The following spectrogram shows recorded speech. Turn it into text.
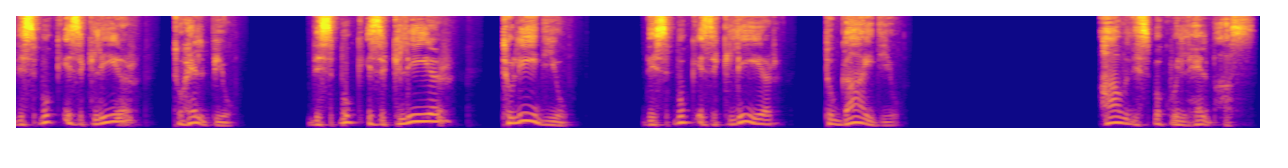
This book is clear to help you. This book is clear to lead you. This book is clear to guide you. How this book will help us.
